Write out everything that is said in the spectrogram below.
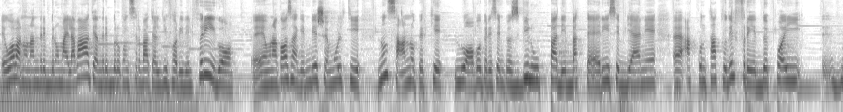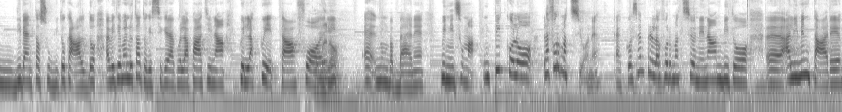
le uova non andrebbero mai lavate, andrebbero conservate al di fuori del frigo è una cosa che invece molti non sanno perché l'uovo per esempio sviluppa dei batteri se viene eh, a contatto del freddo e poi eh, diventa subito caldo. Avete mai notato che si crea quella patina, quell'acquetta fuori? Eh, non va bene. Quindi insomma un piccolo... la formazione Ecco, sempre la formazione in ambito eh, alimentare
